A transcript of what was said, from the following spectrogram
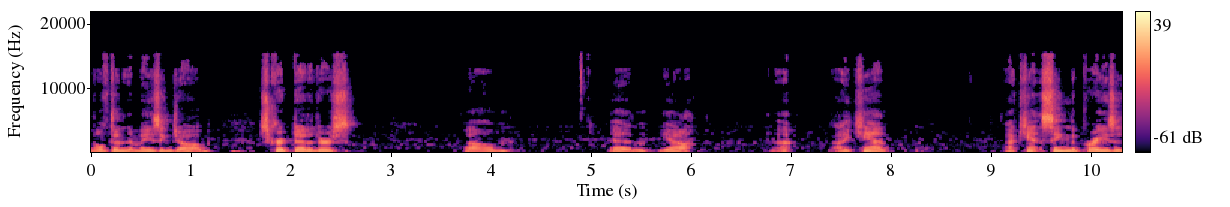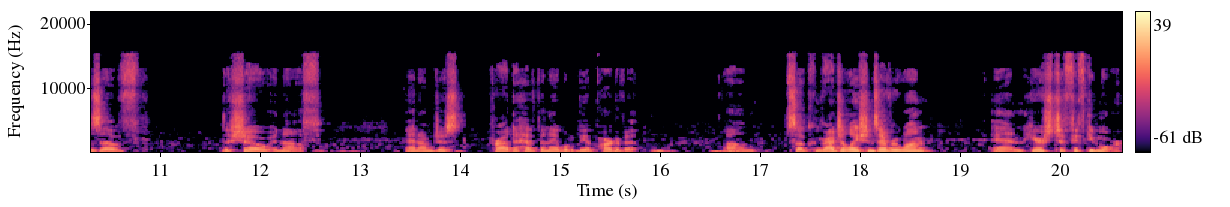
all have done an amazing job. Script editors, um, and yeah, I, I can't, I can't sing the praises of the show enough, and I'm just proud to have been able to be a part of it. Um, so congratulations, everyone, and here's to 50 more.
